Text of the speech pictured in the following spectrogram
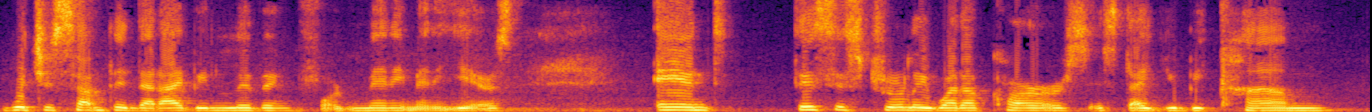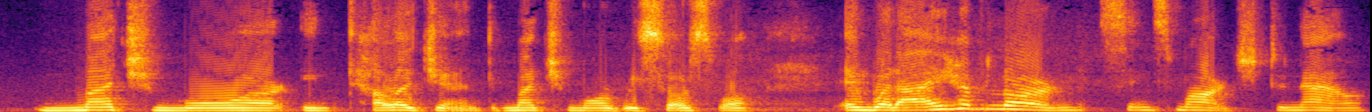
which is something that I've been living for many, many years. And this is truly what occurs is that you become much more intelligent, much more resourceful. And what I have learned since March to now,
